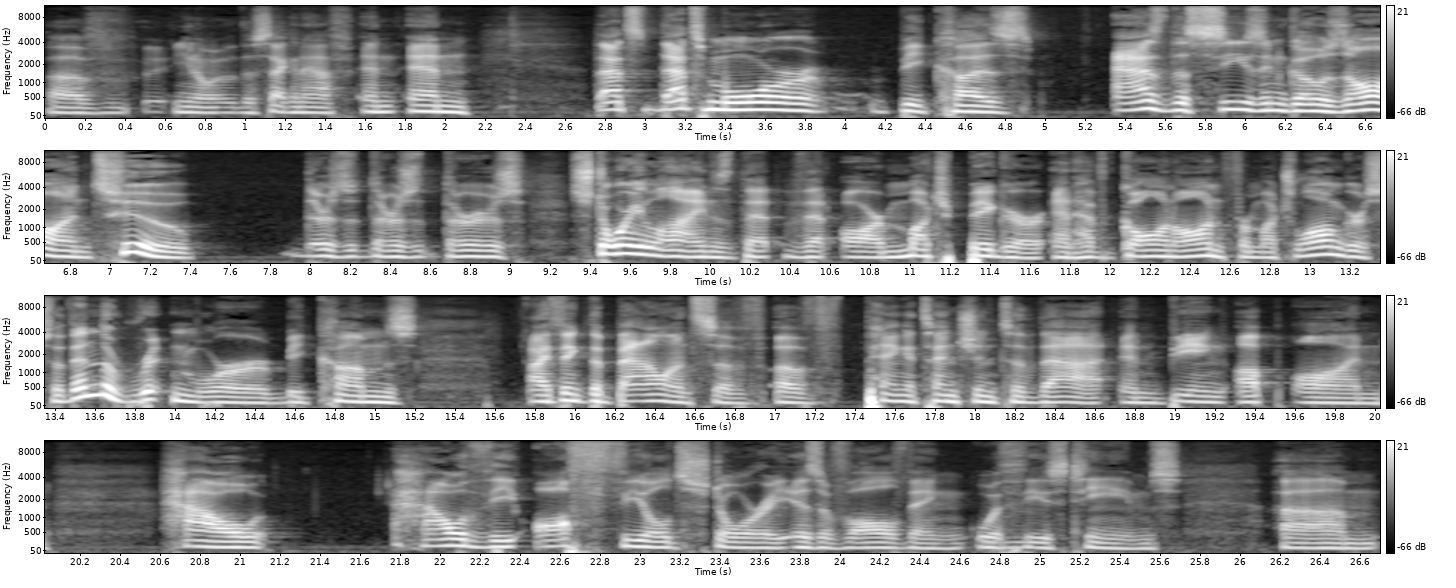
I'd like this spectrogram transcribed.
of you know the second half. And and that's that's more because as the season goes on too, there's there's there's storylines that that are much bigger and have gone on for much longer. So then the written word becomes I think the balance of of paying attention to that and being up on how how the off-field story is evolving with these teams. Um,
